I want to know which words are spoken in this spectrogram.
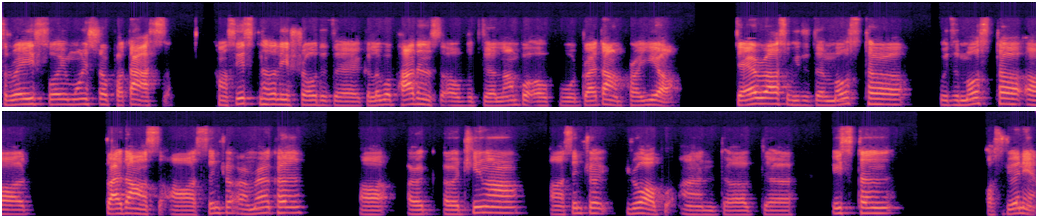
three soil moisture products consistently showed the global patterns of the number of dry down per year. The areas with the most uh, with the most uh, dry downs are Central American, uh, Argentina, uh, Central Europe, and uh, the Eastern Australia.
